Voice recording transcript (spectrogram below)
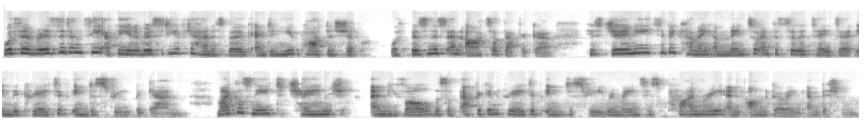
With a residency at the University of Johannesburg and a new partnership with Business and Arts South Africa, his journey to becoming a mentor and facilitator in the creative industry began. Michael's need to change and evolve the South African creative industry remains his primary and ongoing ambition.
